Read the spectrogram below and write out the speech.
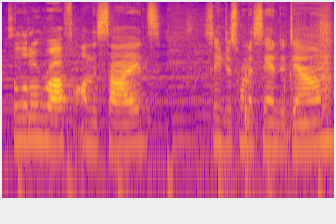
It's a little rough on the sides so you just want to sand it down.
